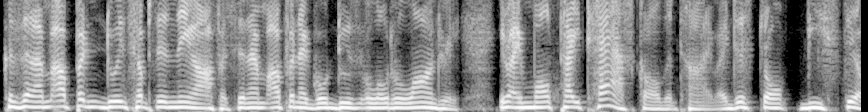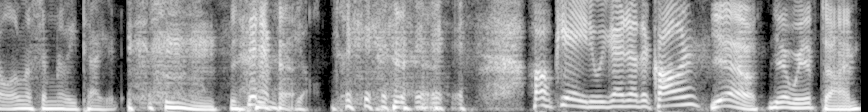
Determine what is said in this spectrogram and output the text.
because then I'm up and doing something in the office, and I'm up and I go do a load of laundry. You know, I multitask all the time. I just don't be still unless I'm really tired. then I'm still. okay, do we got another caller? Yeah, yeah, we have time.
